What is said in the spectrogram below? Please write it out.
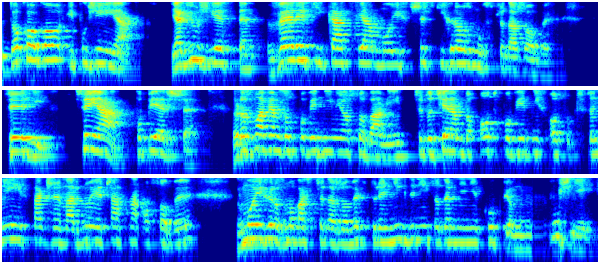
do kogo i później jak. Jak już jestem, weryfikacja moich wszystkich rozmów sprzedażowych, czyli czy ja po pierwsze rozmawiam z odpowiednimi osobami, czy docieram do odpowiednich osób, czy to nie jest tak, że marnuję czas na osoby w moich rozmowach sprzedażowych, które nigdy nic ode mnie nie kupią. Później,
